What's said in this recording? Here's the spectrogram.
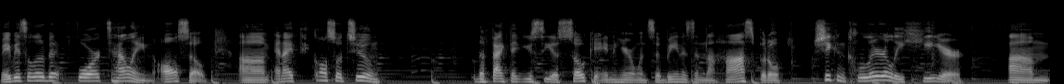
maybe it's a little bit foretelling also. Um, and I think also too, the fact that you see Ahsoka in here when Sabine is in the hospital, she can clearly hear um,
